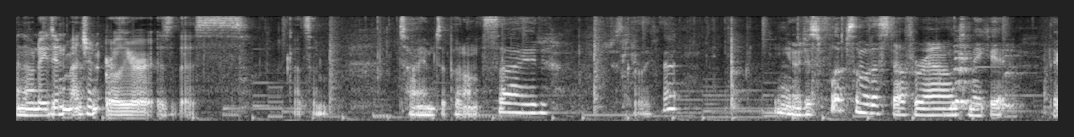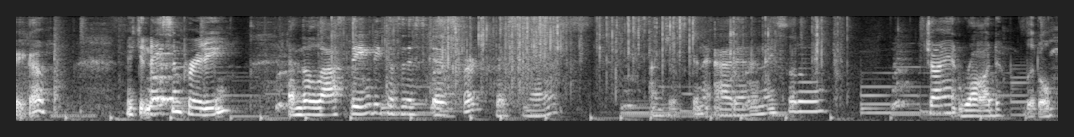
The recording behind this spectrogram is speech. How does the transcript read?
And then what I didn't mention earlier is this. Got some thyme to put on the side. Like that. You know, just flip some of the stuff around to make it, there you go. Make it nice and pretty. And the last thing, because this is for Christmas, I'm just gonna add in a nice little giant rod, little,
